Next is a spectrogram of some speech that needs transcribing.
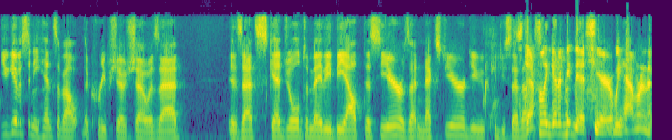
you give us any hints about the Creep Show show? Is that is that scheduled to maybe be out this year? Is that next year? Do you could you say It's that? definitely going to be this year. We haven't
